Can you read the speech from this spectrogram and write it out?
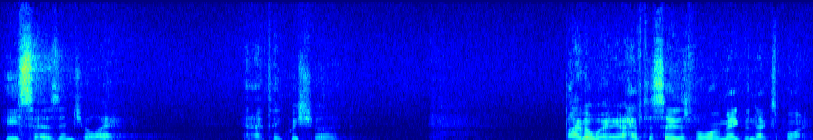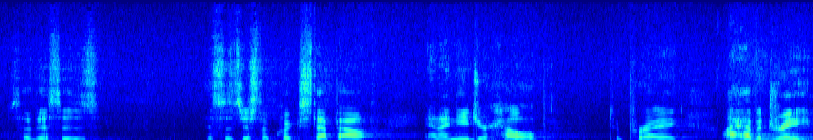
He says enjoy it. And I think we should. By the way, I have to say this before we make the next point. So this is this is just a quick step out, and I need your help to pray. I have a dream.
